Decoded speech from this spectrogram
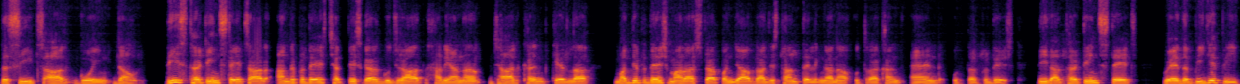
the seats are going down. These 13 states are Andhra Pradesh, Chhattisgarh, Gujarat, Haryana, Jharkhand, Kerala, Madhya Pradesh, Maharashtra, Punjab, Rajasthan, Telangana, Uttarakhand, and Uttar Pradesh. These are 13 states where the BJP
